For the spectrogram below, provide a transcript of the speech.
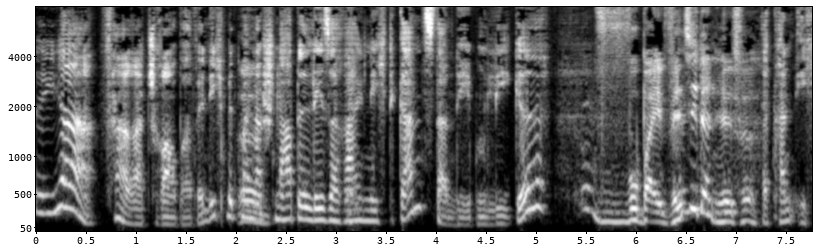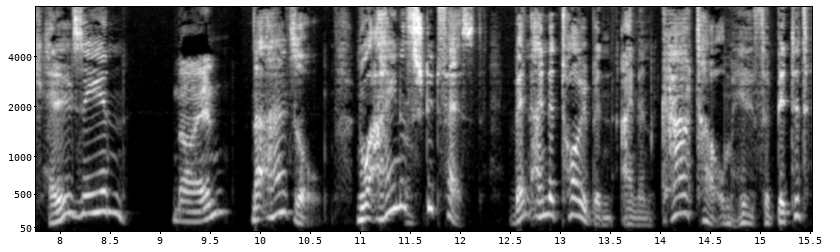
Ja, Fahrradschrauber, wenn ich mit meiner Schnabelleserei nicht ganz daneben liege, Wobei will sie denn Hilfe? da kann ich hell sehen. Nein. Na also, nur eines steht fest. Wenn eine Täubin einen Kater um Hilfe bittet,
